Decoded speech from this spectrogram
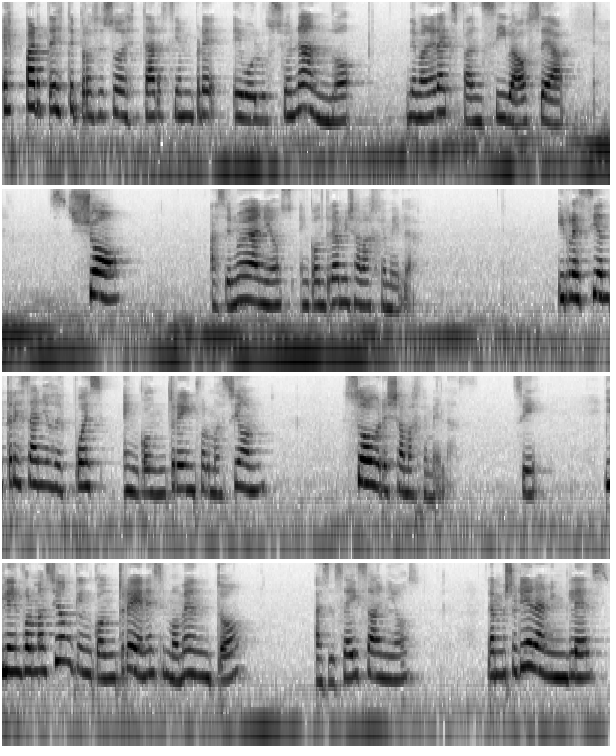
es parte de este proceso de estar siempre evolucionando de manera expansiva. O sea, yo hace nueve años encontré a mi llama gemela. Y recién tres años después encontré información sobre llamas gemelas. ¿Sí? Y la información que encontré en ese momento, hace seis años, la mayoría era en inglés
